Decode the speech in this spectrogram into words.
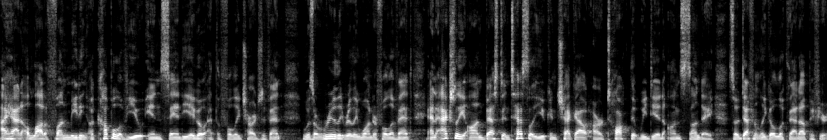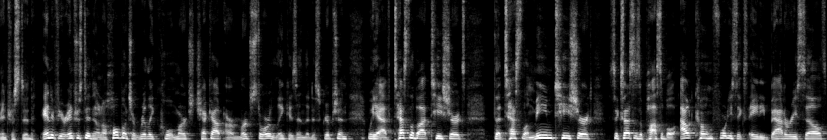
I had a lot of fun meeting a couple of you in San Diego at the Fully Charged event. It was a really, really wonderful event. And actually, on Best in Tesla, you can check out our talk that we did on Sunday. So definitely go look that up if you're interested. And if you're interested in a whole bunch of really cool merch, check out our merch store. Link is in the description. We have TeslaBot t shirts the Tesla meme t-shirt, success is a possible outcome, 4680 battery cells.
